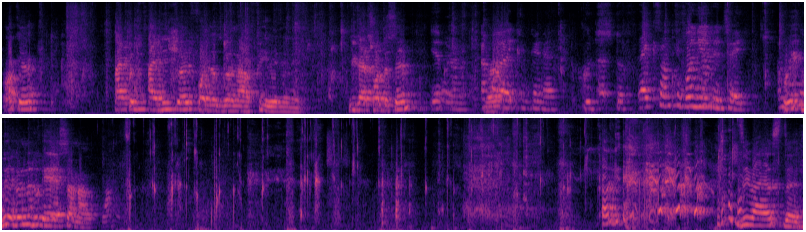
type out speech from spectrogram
Okay. I could I did try for just gonna have feeling in it. You guys want the same? Yep. Yeah. Um, I feel like some kind of good stuff. Uh, like something. Funny on the inside. We we're gonna do ASMR. Okay. Zira Esther.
